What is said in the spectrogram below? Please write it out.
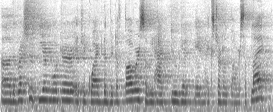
Uh, the brushless gear motor it required a bit of power so we had to get an external power supply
